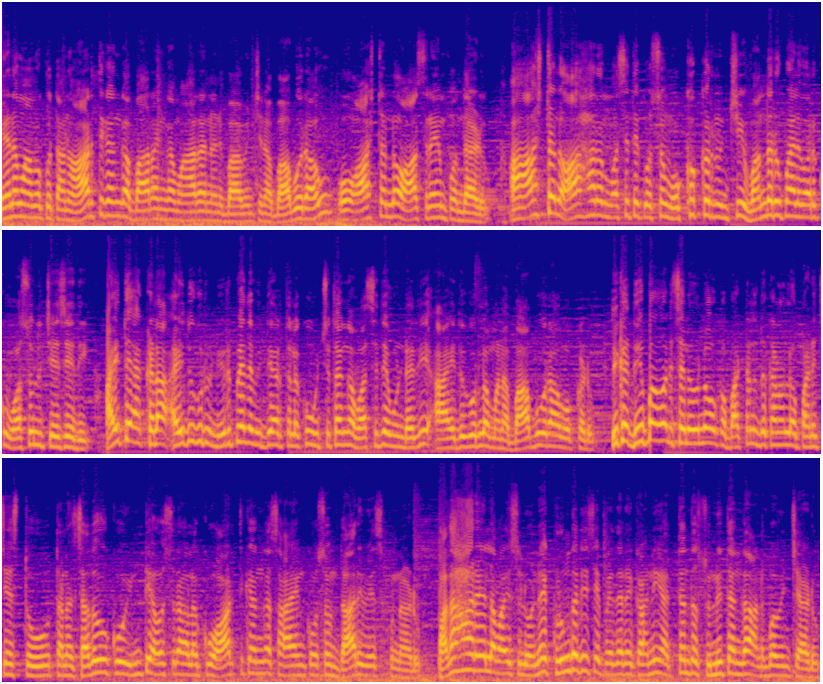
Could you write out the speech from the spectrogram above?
మేనమామకు తాను ఆర్థికంగా భారంగా మారానని భావించిన బాబురావు ఓ హాస్టల్లో ఆశ్రయం పొందాడు. ఆ హాస్టల్ ఆహారం వసతి కోసం ఒక్కొక్కరి నుంచి వంద రూపాయల వరకు వసూలు చేసేది. అయితే అక్కడ ఐదుగురు నిరుపేద విద్యార్థులకు ఉచితంగా వసతి ఉండేది. ఆ ఐదుగురులో మన బాబురావు ఒక్కడు. ఇక దీపావళి సెలవులో ఒక బట్టల దుకాణంలో పనిచేస్తూ తన చదువుకు ఇంటి అవసరాలకు ఆర్థికంగా సాయం కోసం దారి వేసుకున్నాడు. పదహారేళ్ళ వయసులోనే కృంగదీసే పేదరికాన్ని అత్యంత సున్నితంగా అనుభవించాడు.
